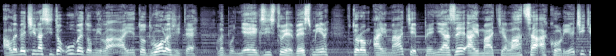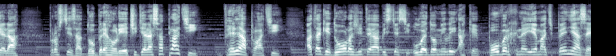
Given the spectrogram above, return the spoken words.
ale väčšina si to uvedomila a je to dôležité, lebo neexistuje vesmír, v ktorom aj máte peniaze, aj máte láca ako liečiteľa. Proste za dobrého liečiteľa sa platí. Veľa platí. A tak je dôležité, aby ste si uvedomili, aké povrchné je mať peniaze.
